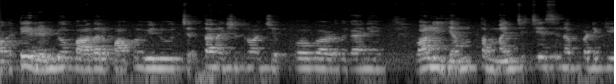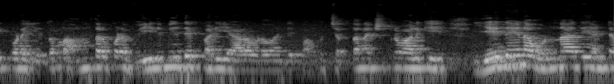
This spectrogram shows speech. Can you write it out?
1, 2 పాదాలు పాపం వీళ్ళు చిత్త నక్షత్రం అని చెప్పుకోకూడదు కానీ వాళ్ళు ఎంత మంచి చేసినప్పటికీ కూడా ఇతరులు అందరూ కూడా వీళ్ళ మీదే పడి ఏడవడం అండి. పాపం చిత్త నక్షత్రం వాళ్ళకి ఏదైనా ఉన్నది అంటే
